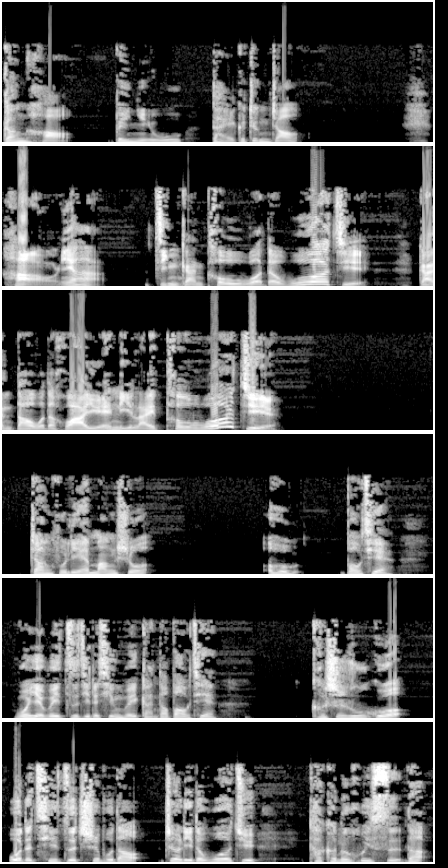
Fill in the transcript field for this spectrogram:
刚好被女巫逮个正着。好呀，竟敢偷我的莴苣！敢到我的花园里来偷莴苣？丈夫连忙说：“哦，抱歉，我也为自己的行为感到抱歉。可是，如果我的妻子吃不到这里的莴苣，她可能会死的。”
